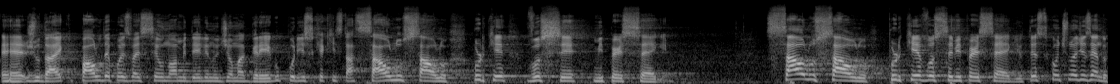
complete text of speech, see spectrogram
é, judaico. Paulo depois vai ser o nome dele no idioma grego, por isso que aqui está Saulo, Saulo, por que você me persegue? Saulo, Saulo, por que você me persegue? O texto continua dizendo:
